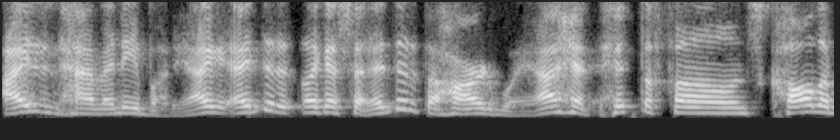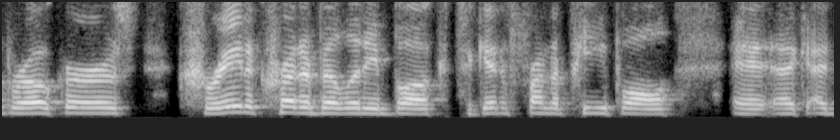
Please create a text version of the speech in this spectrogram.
I didn't have anybody. I, I, did it, like I said, I did it the hard way. I had to hit the phones, call the brokers, create a credibility book to get in front of people. And like, I,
